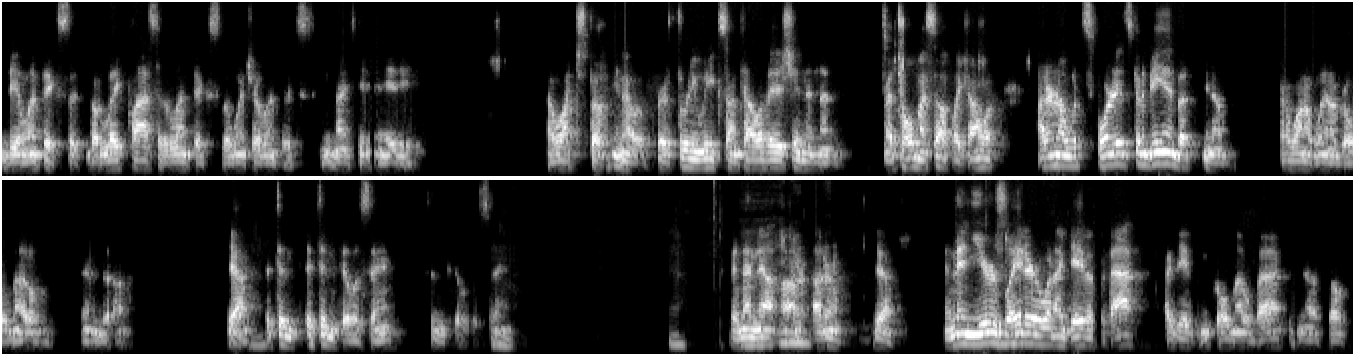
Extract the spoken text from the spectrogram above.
the Olympics, the, the Lake Placid Olympics, the Winter Olympics in 1980. I watched the, you know, for three weeks on television, and then I told myself like I want, I don't know what sport it's going to be in, but you know, I want to win a gold medal, and uh, yeah, it didn't, it didn't feel the same. It didn't feel the same. Yeah. And then uh, I, don't, I don't know, yeah. And then years later, when I gave it back, I gave the gold medal back. You know, it felt,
